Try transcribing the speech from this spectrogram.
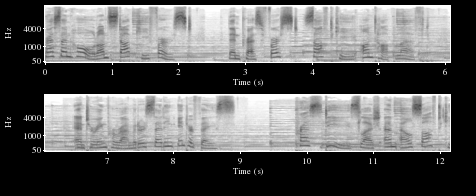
Press and hold on stop key first, then press first soft key on top left. Entering parameter setting interface. Press D slash ML soft key.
